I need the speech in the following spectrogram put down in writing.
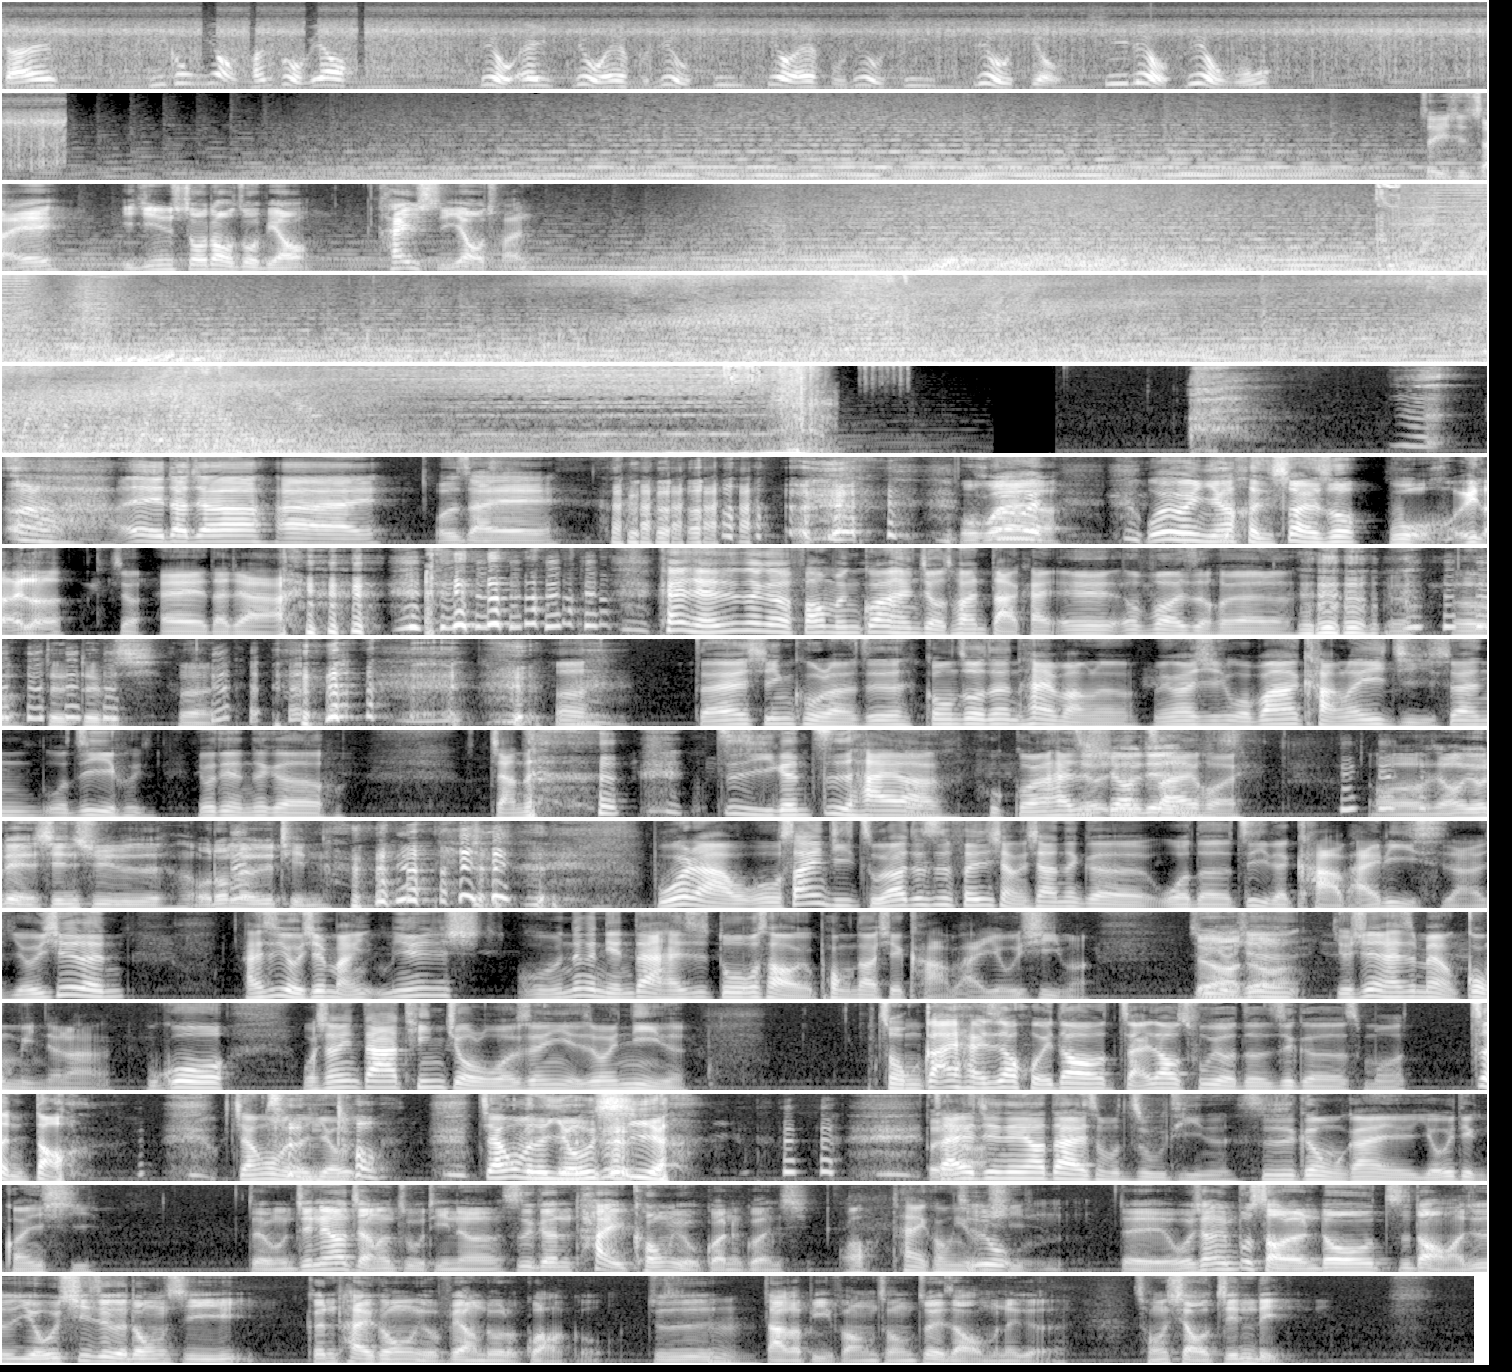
宅 A 提供药船坐标：六 A 六 F 六 C 六 F 六 C 六九七六六五。这里是宅 A，已经收到坐标，开始要船。大家嗨，我是宅 A，我回来了。我以为你要很帅的说“我回来了”，就哎、大家，看起来是那个房门关很久，突然打开，哎、哦不好意思回来了，哦对对不起，回来了，嗯，大家辛苦了，这工作真的太忙了，没关系，我帮他扛了一集，虽然我自己会有点那个讲的自己跟自嗨啦，果果然还是需要有有点摘回来。哦，然后有点心虚，是不是？我都没有去听。不会啦，我上一集主要就是分享一下那个我的自己的卡牌历史啊。有一些人还是有些蛮，因为我们那个年代还是多少有碰到一些卡牌游戏嘛，所以有些人、啊啊有些人还是蛮有共鸣的啦。不过我相信大家听久了我的声音也是会腻的，总该还是要回到宅道出游的这个什么正道，讲我们的游讲我们的游戏啊。宅今天要带来什么主题呢？是不是跟我们刚才有一点关系？对，我们今天要讲的主题呢，是跟太空有关的关系。哦，太空游戏。对我相信不少人都知道嘛，就是游戏这个东西跟太空有非常多的挂钩。就是嗯打个比方，从最早我们那个从小精灵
